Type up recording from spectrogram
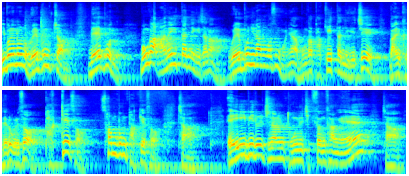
이번에는 외분점, 내분, 뭔가 안에 있다는 얘기잖아. 외분이라는 것은 뭐냐? 뭔가 밖에 있다는 얘기지. 말 그대로 그래서 밖에서, 선분 밖에서. 자, A, B를 지나는 동일 직선상에 자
